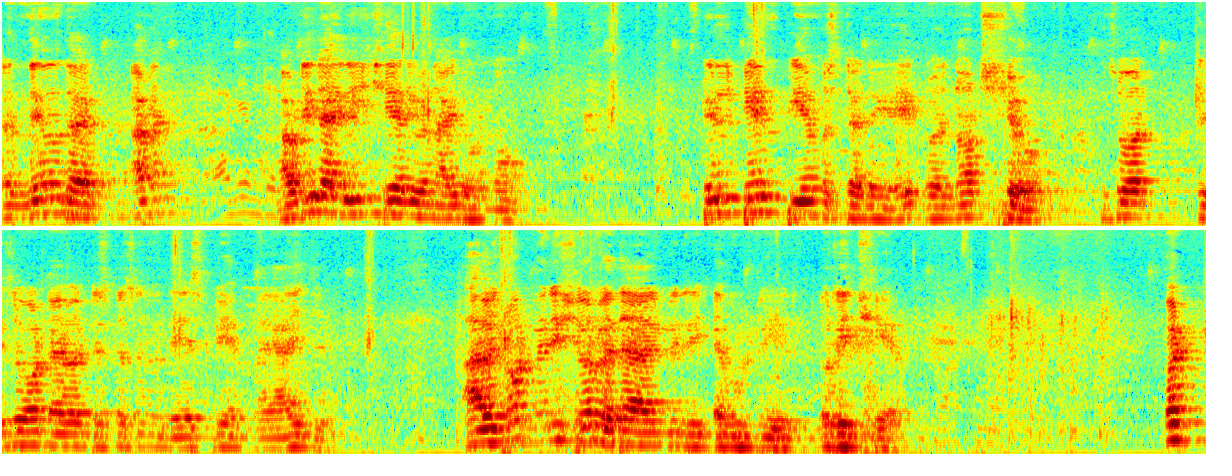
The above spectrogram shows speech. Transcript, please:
uh, knew that. I mean, how did I reach here? Even I don't know. Till 10 p.m. yesterday, it was not sure. This is what this is what I was discussing with the SP and my IG. I was not very sure whether I will be able to reach here. But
